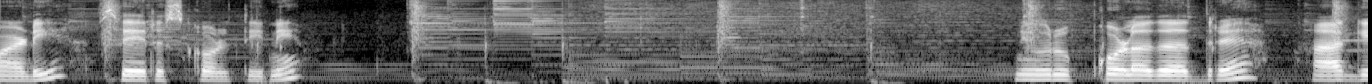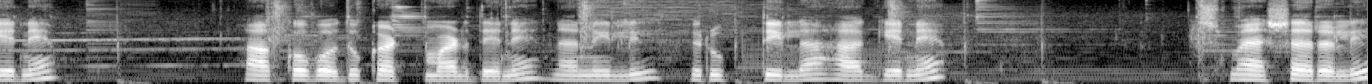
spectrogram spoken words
ಮಾಡಿ ಸೇರಿಸ್ಕೊಳ್ತೀನಿ. ನೀವು ರುಬ್ಕೊಳ್ಳೋದಾದರೆ ಹಾಗೇ ಹಾಕೋಬೋದು, ಕಟ್ ಮಾಡ್ದೇ ನಾನಿಲ್ಲಿ ರುಬ್ತಿಲ್ಲ ಹಾಗೇ ಸ್ಮ್ಯಾಷರಲ್ಲಿ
